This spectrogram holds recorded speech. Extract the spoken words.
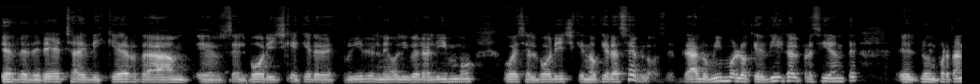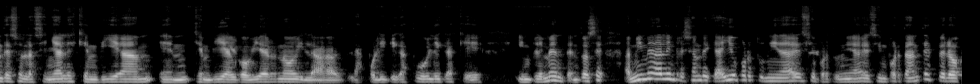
es de derecha, es de izquierda, es el Boric que quiere destruir el neoliberalismo o es el Boric que no quiere hacerlo. Da lo mismo lo que diga el presidente, eh, lo importante son las señales que envía, que envía el gobierno y las políticas públicas que implementa. Entonces, a mí me da la impresión de que hay oportunidades y oportunidades importantes, pero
